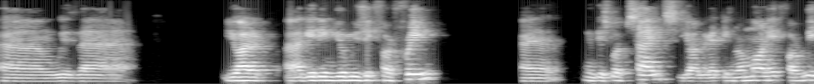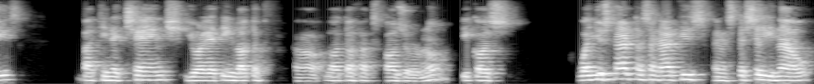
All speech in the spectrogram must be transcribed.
uh, with uh, you are uh, giving your music for free uh, in these websites. You are getting no money for this, but in exchange you are getting a lot of uh, lot of exposure, no? Because when you start as an artist, and especially now,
